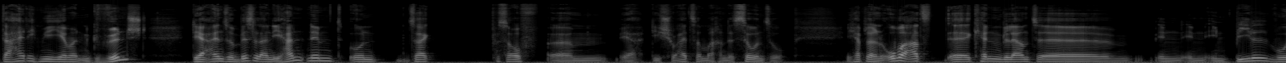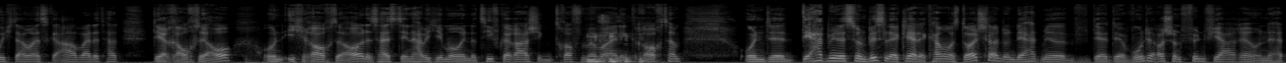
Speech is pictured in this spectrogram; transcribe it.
da hätte ich mir jemanden gewünscht, der einen so ein bisschen an die Hand nimmt und sagt, pass auf, ähm, ja, die Schweizer machen das so und so. Ich habe da einen Oberarzt äh, kennengelernt äh, in, in, in Biel, wo ich damals gearbeitet habe. Der rauchte auch und ich rauchte auch. Das heißt, den habe ich immer in der Tiefgarage getroffen, wenn wir einen geraucht haben. Und äh, der hat mir das so ein bisschen erklärt. Der kam aus Deutschland und der hat mir, der, der wohnte auch schon fünf Jahre und hat,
